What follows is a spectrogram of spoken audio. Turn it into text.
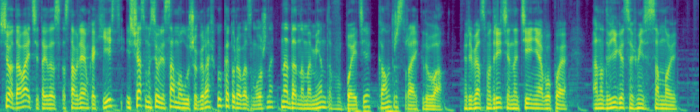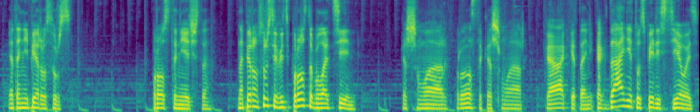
Все, давайте тогда оставляем как есть. И сейчас мы сделали самую лучшую графику, которая возможна на данный момент в бете Counter-Strike 2. Ребят, смотрите на тени АВП. Она двигается вместе со мной. Это не первый Source. Просто нечто. На первом Source е ведь просто была тень. Кошмар, просто кошмар. Как это? Когда они это успели сделать?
